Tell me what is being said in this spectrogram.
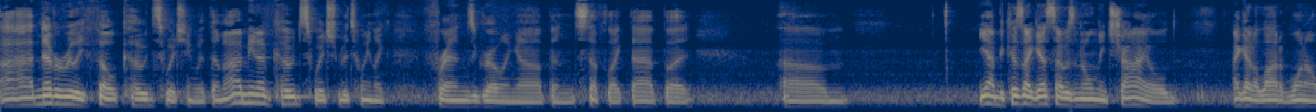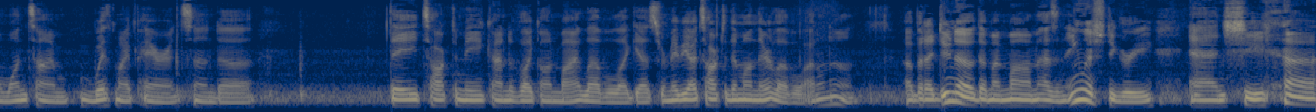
I've never really felt code switching with them. I mean, I've code switched between like friends growing up and stuff like that, but um, yeah, because I guess I was an only child, I got a lot of one-on-one time with my parents, and uh, they talk to me kind of like on my level, I guess, or maybe I talk to them on their level. I don't know. Uh, but I do know that my mom has an English degree, and she uh,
